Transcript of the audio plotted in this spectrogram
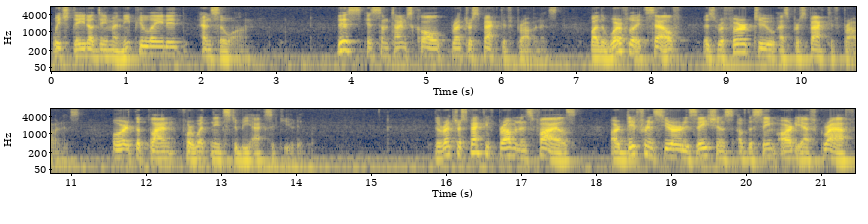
which data they manipulated, and so on. This is sometimes called retrospective provenance, while the workflow itself is referred to as prospective provenance, or the plan for what needs to be executed. The retrospective provenance files are different serializations of the same RDF graph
